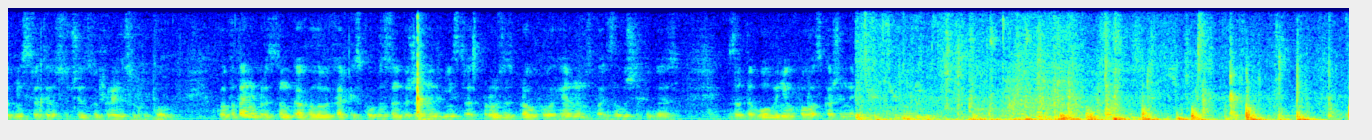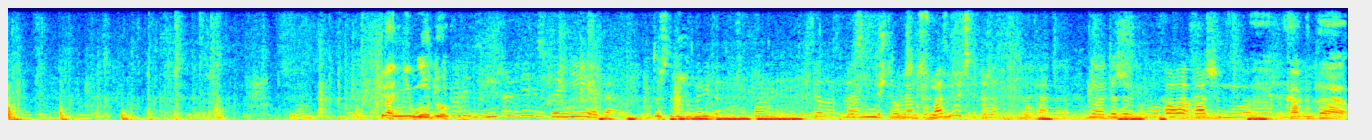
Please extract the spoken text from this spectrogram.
адміністративного судочинства України Сухополу. Клопотання представника голови Харківської обласної державної адміністрації про розгляд справи колегіальним складі залишити без задоволення ухвала скаження не Я не Не, буду. не, проведение, не проведение суда, не это. То, что вы говорили, это уже памятник, это Озвучьте, пожалуйста, на камеру. Ну, это же в вашем... э, Когда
